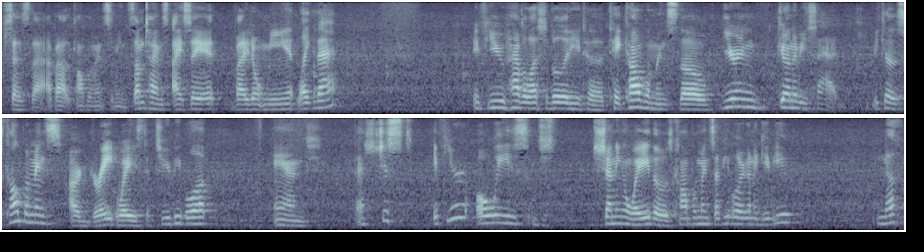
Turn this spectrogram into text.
says that about compliments. I mean, sometimes I say it, but I don't mean it like that. If you have a less ability to take compliments, though, you're gonna be sad. Because compliments are great ways to cheer people up, and that's just, if you're always just shunning away those compliments that people are gonna give you, nothing,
